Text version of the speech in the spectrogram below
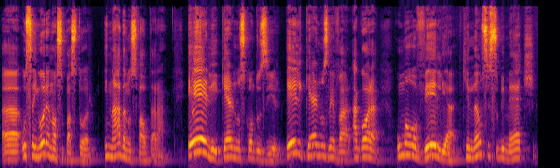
Uh, o Senhor é nosso pastor e nada nos faltará. Ele quer nos conduzir, ele quer nos levar. Agora, uma ovelha que não se submete,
